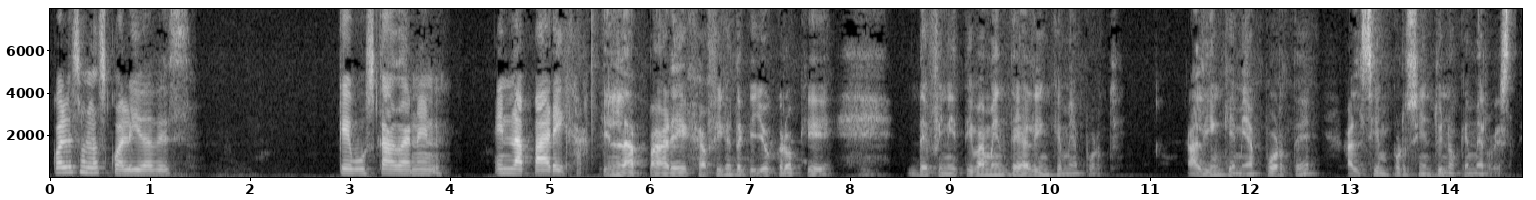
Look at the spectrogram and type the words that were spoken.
¿cuáles son las cualidades que busca Adán en, en la pareja? En la pareja, fíjate que yo creo que definitivamente alguien que me aporte. Alguien que me aporte al 100% y no que me reste.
